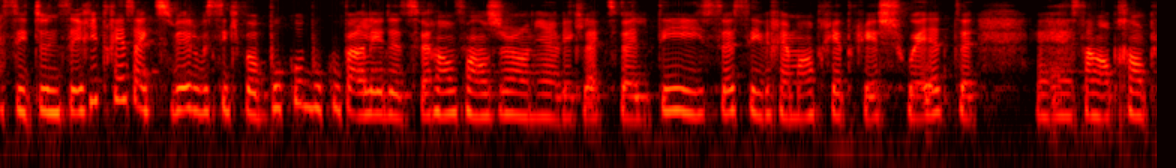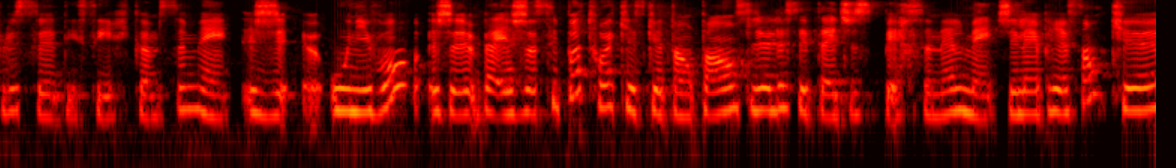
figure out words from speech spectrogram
c'est une série très actuelle aussi qui va beaucoup, beaucoup parler de différents enjeux en lien avec l'actualité. Et ça, c'est vraiment très, très chouette. Euh, ça en prend plus des séries comme ça. Mais au niveau, je, ben, je sais pas toi, qu'est-ce que t'en penses. Là, là c'est peut-être juste personnel, mais j'ai l'impression que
